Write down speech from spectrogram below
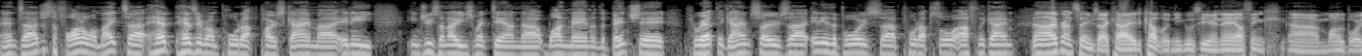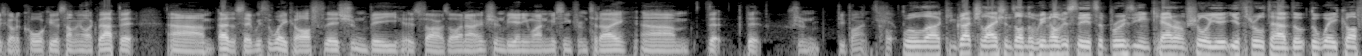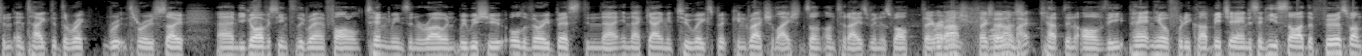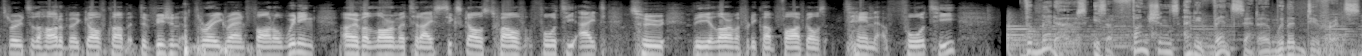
And uh, just a final one, mate. Uh, how, how's everyone pulled up post game? Uh, any injuries? I know you went down uh, one man on the bench there throughout the game. So, is uh, any of the boys uh, pulled up sore after the game? No, everyone seems okay. A couple of niggles here and there. I think um, one of the boys got a corky or something like that. But um, as I said, with the week off, there shouldn't be, as far as I know, shouldn't be anyone missing from today um, that that shouldn't be playing. Well, uh, congratulations on the win. Obviously, it's a bruising encounter. I'm sure you're, you're thrilled to have the, the week off and, and, take the direct route through. So um, you go obviously into the grand final, 10 wins in a row, and we wish you all the very best in that, in that game in two weeks. But congratulations on, on today's win as well. Thank you very much. Thanks well very much. Captain of the Panton Hill Footy Club, Mitch Anderson. His side, the first one through to the Heidelberg Golf Club Division 3 grand final, winning over Laurimar today. Six goals, 12 48 to the Laurimar Footy Club, five goals, 10 40. The Meadows is a functions and event centre with a difference.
